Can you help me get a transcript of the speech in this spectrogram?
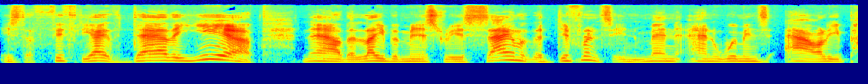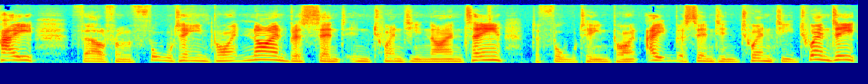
is the 58th day of the year. Now, the Labour Ministry is saying that the difference in men and women's hourly pay fell from 14.9% in 2019 to 14.8% in 2020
